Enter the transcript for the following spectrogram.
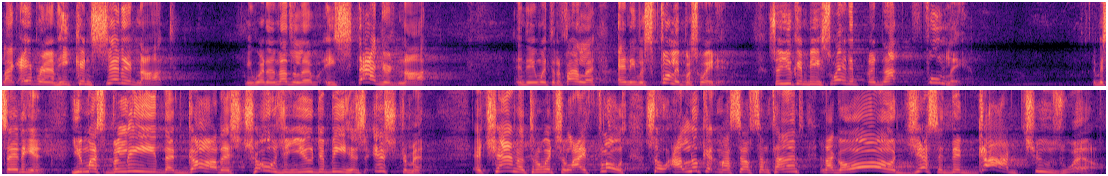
Like Abraham, he considered not, he went another level, he staggered not, and then he went to the final level, and he was fully persuaded. So you can be persuaded, but not fully. Let me say it again. You must believe that God has chosen you to be his instrument, a channel through which life flows. So I look at myself sometimes and I go, Oh, Jesse, did God choose well?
